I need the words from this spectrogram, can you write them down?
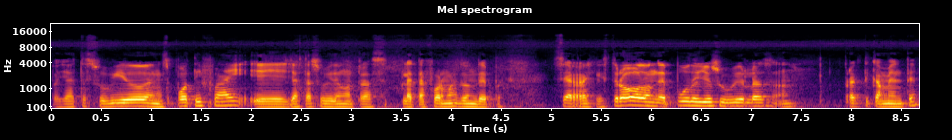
Pues ya está subido en Spotify, ya está subido en otras plataformas donde pues, se registró, donde pude yo subirlas ah, prácticamente.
